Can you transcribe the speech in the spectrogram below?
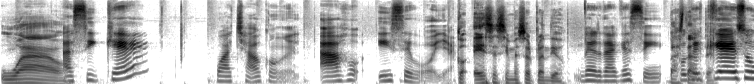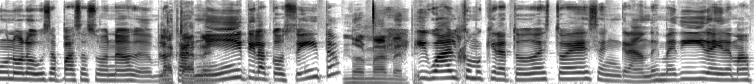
Wow. Así que guachao con el ajo y cebolla. Ese sí me sorprendió. ¿Verdad que sí? Bastante. Porque eso uno lo usa para sazonar eh, la, carnita y la cosita. Normalmente. Igual como quiera, todo esto es en grandes medidas y demás,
